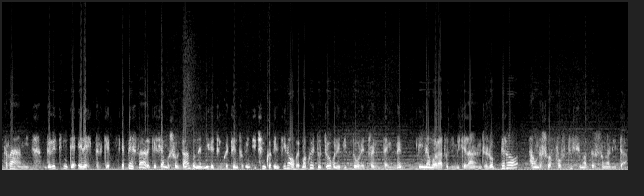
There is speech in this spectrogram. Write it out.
strani, delle tinte elettriche e pensare che siamo soltanto nel 1525-29, ma questo giovane pittore trentenne innamorato di Michelangelo, però ha una sua fortissima personalità.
